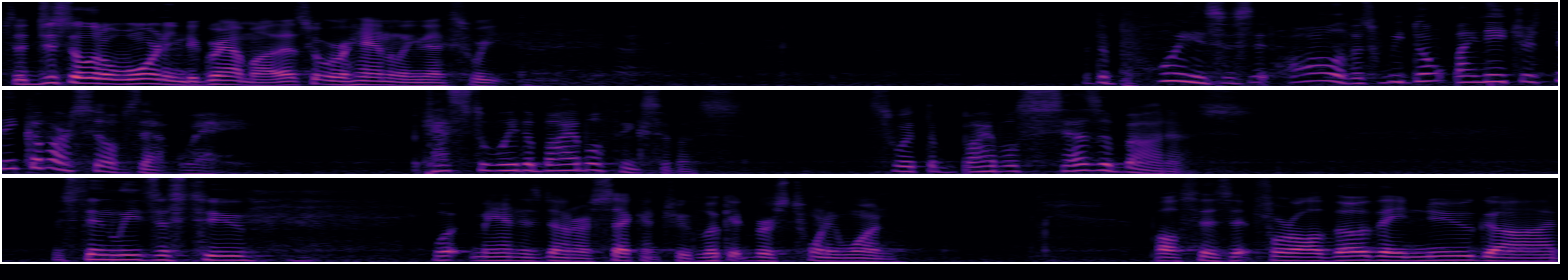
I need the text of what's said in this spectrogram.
so just a little warning to grandma. That's what we're handling next week. But the point is, is that all of us, we don't by nature think of ourselves that way. But that's the way the Bible thinks of us. That's what the Bible says about us. Which then leads us to what man has done, our second truth. Look at verse 21. Paul says that, For although they knew God,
